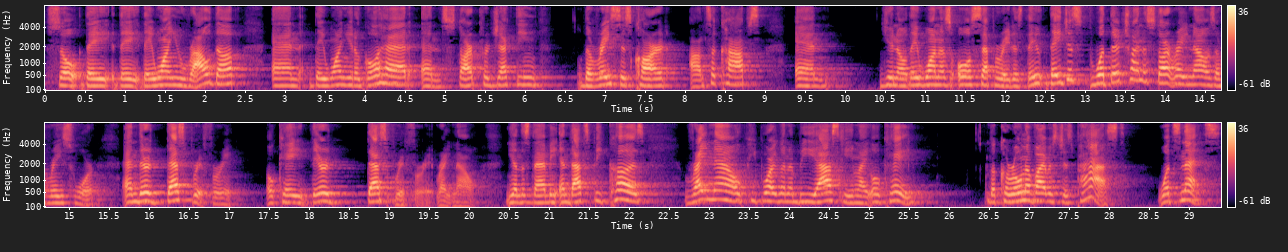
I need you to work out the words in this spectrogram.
So they, they, they want you riled up and they want you to go ahead and start projecting the racist card onto cops and you know they want us all separated they they just what they're trying to start right now is a race war and they're desperate for it okay they're desperate for it right now you understand me and that's because right now people are going to be asking like okay the coronavirus just passed what's next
